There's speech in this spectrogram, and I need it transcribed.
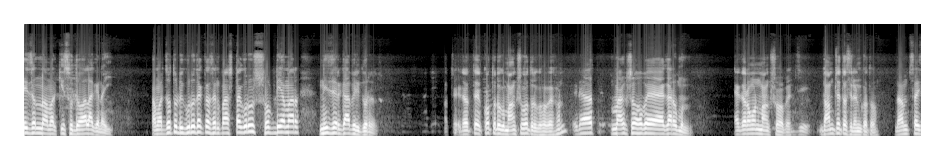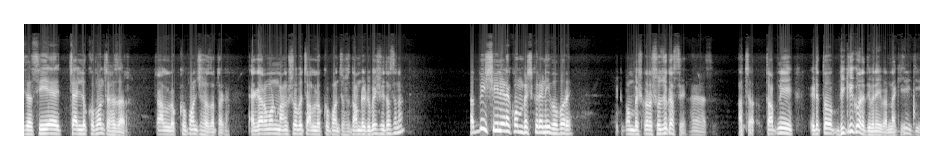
এই জন্য আমার কিছু দেওয়া লাগে নাই। আমার যতটি গরু দেখতেছেন পাঁচটা গরু সবটি আমার নিজের গাভীর গরুর আচ্ছা এটাতে কতটুকু মাংস কতটুকু হবে এখন? এটা মাংস হবে এগারো মন। এগারো মন মাংস হবে। জি। দাম চাইতেছিলেন কত? দাম চাইছি চার লক্ষ পঞ্চাশ হাজার। চার লক্ষ পঞ্চাশ হাজার টাকা। এগারো মন মাংস হবে চার লক্ষ পঞ্চাশ হাজার। দামটা একটু বেশি হইতেছে না? বেশি এটা কম বেশ করে নিব পরে। একটু কম বেশ করার সুযোগ আছে? হ্যাঁ আছে। আচ্ছা তো আপনি এটা তো বিক্রি করে দিবেন এইবার নাকি? জি জি।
